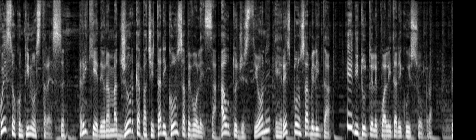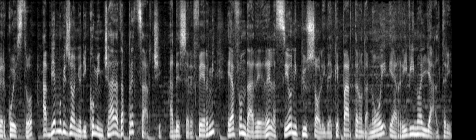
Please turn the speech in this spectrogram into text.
Questo continuo stress richiede una maggior capacità di consapevolezza, autogestione e responsabilità e di tutte le qualità di cui sopra. Per questo abbiamo bisogno di cominciare ad apprezzarci, ad essere fermi e a fondare relazioni più solide che partano da noi e arrivino agli altri.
